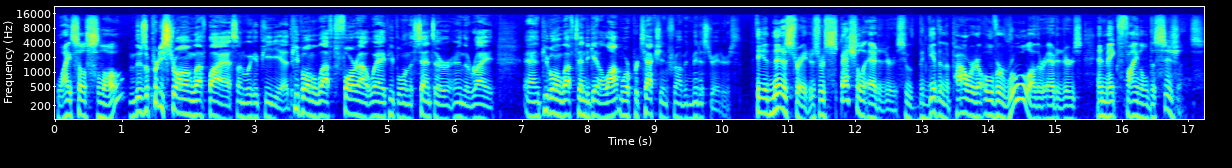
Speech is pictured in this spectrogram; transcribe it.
Why so slow? There's a pretty strong left bias on Wikipedia. People on the left far outweigh people in the center and the right. And people on the left tend to get a lot more protection from administrators. The administrators are special editors who've been given the power to overrule other editors and make final decisions.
